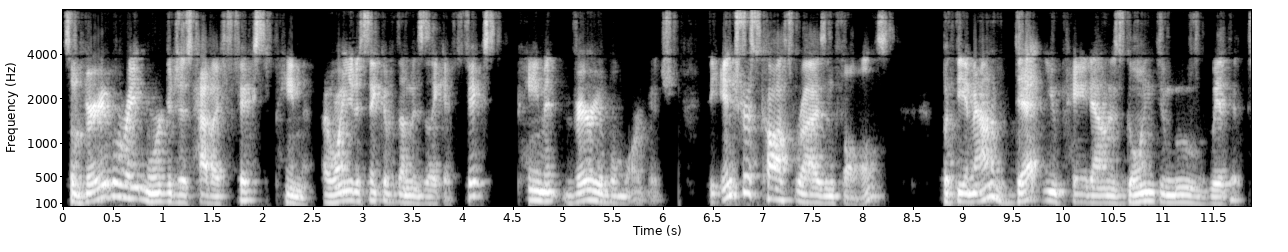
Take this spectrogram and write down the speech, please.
So, variable rate mortgages have a fixed payment. I want you to think of them as like a fixed payment variable mortgage. The interest cost rise and falls, but the amount of debt you pay down is going to move with it.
